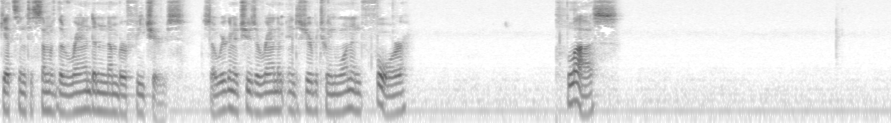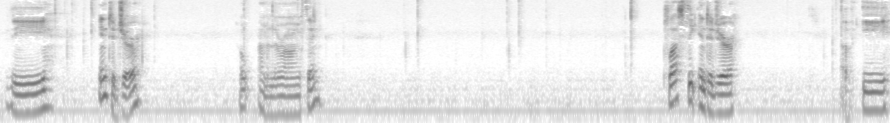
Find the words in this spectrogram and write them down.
gets into some of the random number features. So we're going to choose a random integer between 1 and 4 plus the integer. Oh, I'm in the wrong thing. Plus the integer of e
